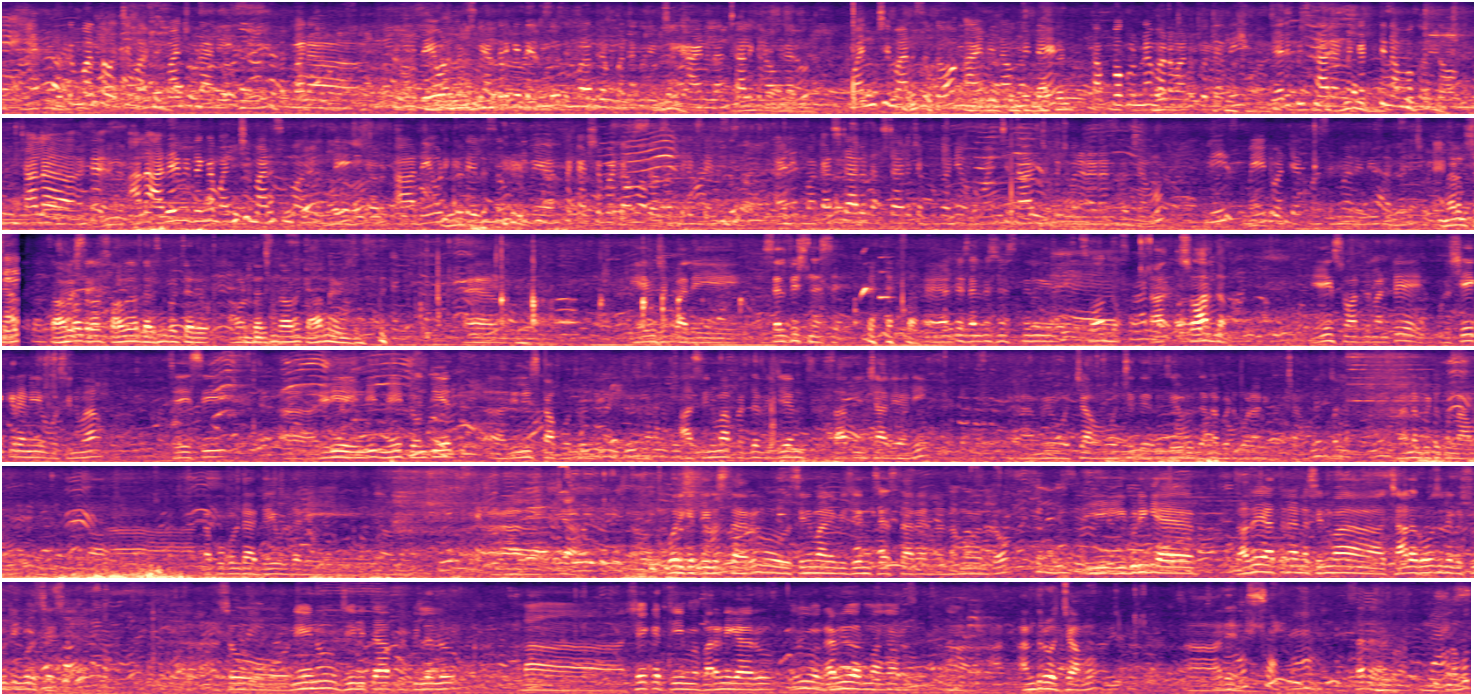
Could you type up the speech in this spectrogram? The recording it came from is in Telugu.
కుటుంబంతో వచ్చి మా సినిమాని చూడాలి. మన దేవుడి గురించి అందరికీ తెలుసు సినిమా ద్రప్పన్న గురించి. ఆయన లంచాలకి లొంగరు. మంచి మనసుతో ఆయన్ని నమ్మితే తప్పకుండా మనం అనుకున్నది జరిపిస్తారన్న గట్టి నమ్మకంతో చాలా అంటే అలా అదే విధంగా మంచి మనసు మాకుంది ఆ దేవుడికి తెలుసు. మేము ఎంత కష్టపడ్డామో ఆ భగవంతుడికి తెలుసు. ఆయనకి మా కష్టాలు నష్టాలు చెప్పుకొని ఒక మంచి దారి చూపించమని అనడానికి వచ్చాము. ప్లీజ్ మే ట్వంటీ మా సినిమా రిలీజ్ అందరూ చూడండి స్వామి స్వామి గారు దర్శనకి వచ్చారు. ఆవిడ దర్శనం రావడం కారణం ఏంటి? ఏం చెప్పాలి? సెల్ఫిష్నెస్ అంటే సెల్ఫిష్నెస్ తిరిగి స్వార్థం. స్వార్థం. ఏం స్వార్థం అంటే ఇప్పుడు శేఖర్ అని ఓ సినిమా చేసి రెడీ అయింది. మే ట్వంటీ ఎయిత్ రిలీజ్ కాబోతుంది. ఆ సినిమా పెద్ద విజయం సాధించాలి అని మేము వచ్చాము. వచ్చి దే- దేవుడు దండం పెట్టుకోవడానికి వచ్చాము. దండం పెట్టుకున్నాము. తప్పకుండా దేవుడు దాన్ని ఆ, యా, కోరిక తీరుస్తారు సినిమాని విజయం చేస్తారన్న నమ్మకంతో. ఈ ఈ గుడికి రథయాత్ర అన్న సినిమా చాలా రోజులు ఇక్కడ షూటింగ్ కూడా చేశాను సో నేను జీవిత పిల్లలు మా శేఖర్ టీం భరణి గారు రవివర్మ గారు అందరూ వచ్చాము. అదే సరే ప్రభుత్వం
